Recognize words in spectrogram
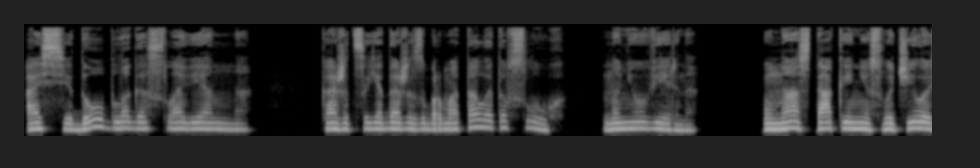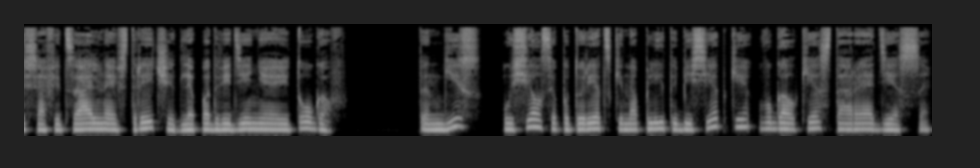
оседо благословенно». Кажется, я даже забормотала это вслух, но не уверена. У нас так и не случилось официальной встречи для подведения итогов. Тенгиз уселся по-турецки на плиты беседки в уголке Старой Одессы.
